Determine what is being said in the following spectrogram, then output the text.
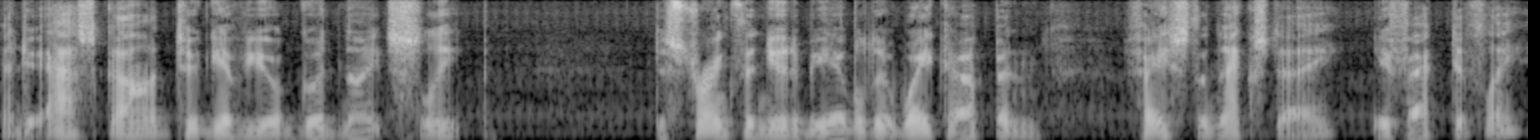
And to ask God to give you a good night's sleep, to strengthen you to be able to wake up and face the next day effectively?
